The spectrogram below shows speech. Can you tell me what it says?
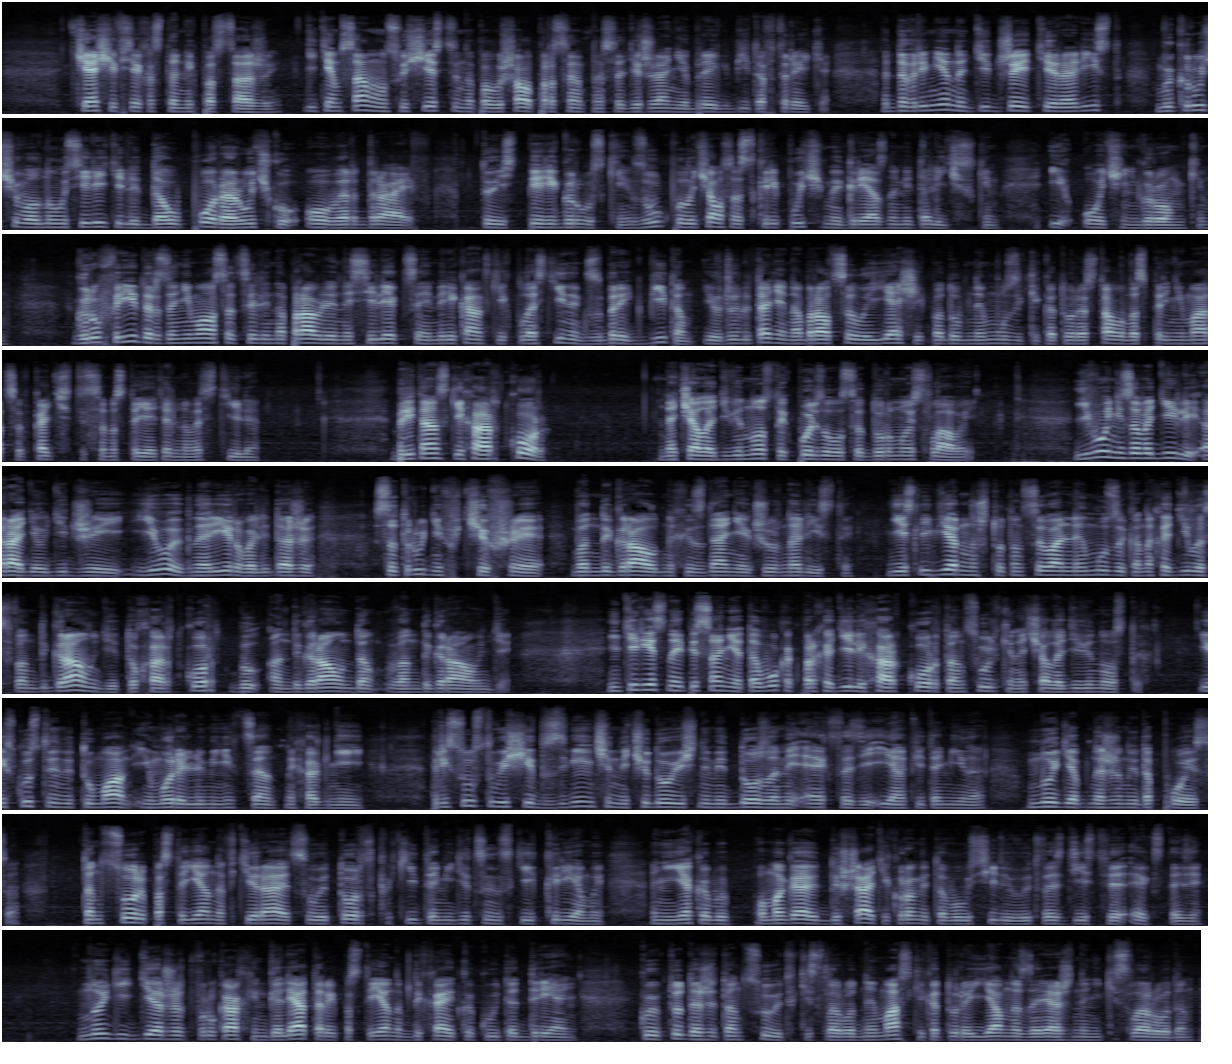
чаще всех остальных пассажей, и тем самым существенно повышал процентное содержание брейкбита в треке. Одновременно диджей-террорист выкручивал на усилителе до упора ручку Overdrive то есть перегрузки. Звук получался скрипучим и грязно-металлическим, и очень громким. Grooverider занимался целенаправленной селекцией американских пластинок с брейкбитом и в результате набрал целый ящик подобной музыки, которая стала восприниматься в качестве самостоятельного стиля. Британский хардкор начала 90-х пользовался дурной славой. Его не заводили радиодиджеи, его игнорировали даже сотрудничавшие в андеграундных изданиях журналисты. Если верно, что танцевальная музыка находилась в андеграунде, то хардкор был андеграундом в андеграунде. Интересное описание того, как проходили хардкор танцульки начала 90-х. Искусственный туман и море люминесцентных огней. Присутствующие взвинчены чудовищными дозами экстази и амфетамина. Многие обнажены до пояса. Танцоры постоянно втирают в свой торс какие-то медицинские кремы. Они якобы помогают дышать и кроме того усиливают воздействие экстази. Многие держат в руках ингаляторы и постоянно вдыхают какую-то дрянь. Кое-кто даже танцует в кислородной маске, которая явно заряжена не кислородом.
